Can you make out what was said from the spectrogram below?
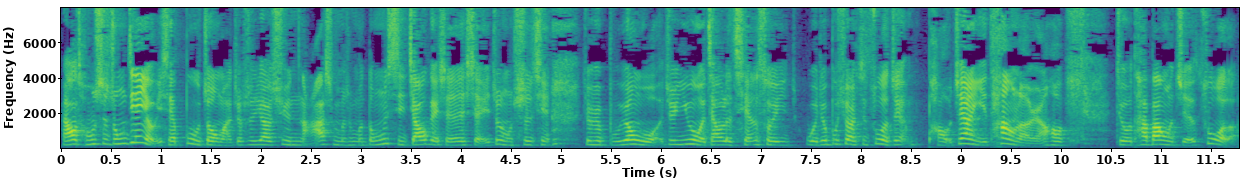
然后同时中间有一些步骤嘛，就是要去拿什么什么东西交给谁谁谁这种事情，就是不用我就因为我交了钱，所以我就不需要去做这样跑这样一趟了，然后就他帮我直接做了，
